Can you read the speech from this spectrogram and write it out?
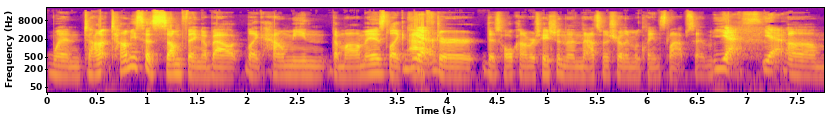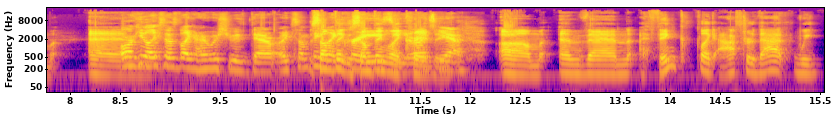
when To- Tommy says something about like how mean the mom is, like Yeah. after this whole conversation, then that's when Shirley MacLaine slaps him. yes, yeah. Um, and or he like says like I wish he was dead or like something, Something- like crazy. something, like, crazy. yeah, Um, and then I think like after that we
